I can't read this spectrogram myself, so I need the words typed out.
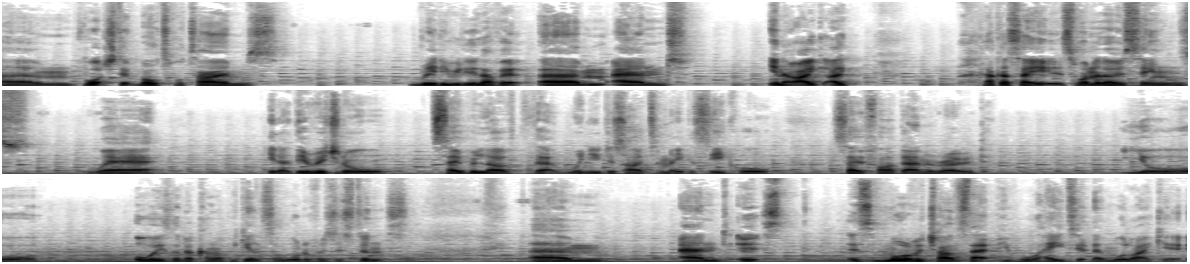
Um, watched it multiple times. Really, really love it. Um, and you know, I, I like I say, it's one of those things where you know the original so beloved that when you decide to make a sequel so far down the road, you're always going to come up against a wall of resistance. Um, and it's it's more of a chance that people will hate it than will like it,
